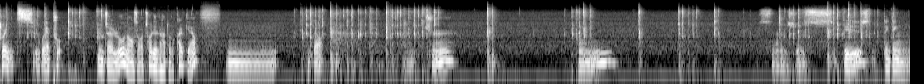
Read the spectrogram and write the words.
print 이거 F 문자열로 넣어서 처리를 하도록 할게요. 음, 일단 temperature and Celsius is 땡땡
